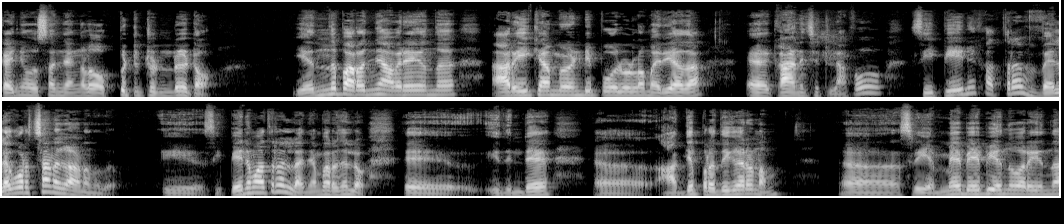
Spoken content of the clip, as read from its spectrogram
കഴിഞ്ഞ ദിവസം ഞങ്ങൾ ഒപ്പിട്ടിട്ടുണ്ട് കേട്ടോ എന്ന് പറഞ്ഞ് അവരെ ഒന്ന് അറിയിക്കാൻ വേണ്ടി പോലുള്ള മര്യാദ കാണിച്ചിട്ടില്ല. അപ്പോൾ സി പി ഐനൊക്കെ അത്ര വില കുറച്ചാണ് കാണുന്നത്. ഈ സി പി ഐന് മാത്രമല്ല ഞാൻ പറഞ്ഞല്ലോ ഇതിന്റെ ആദ്യ പ്രതികരണം ശ്രീ എം എ ബേബി എന്ന് പറയുന്ന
